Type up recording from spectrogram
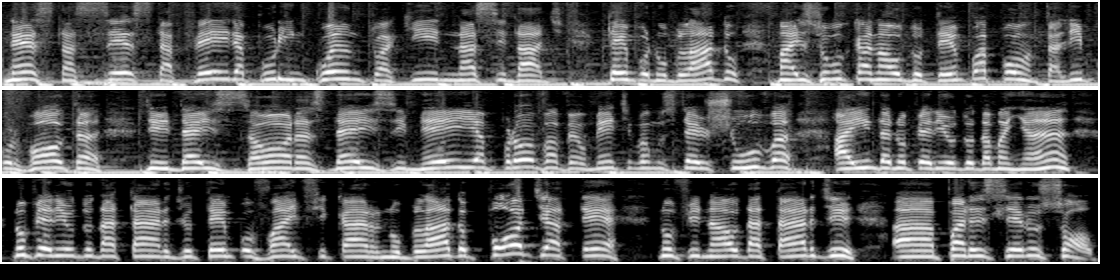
nesta sexta-feira, por enquanto aqui na cidade tempo nublado, mas o canal do tempo aponta ali por volta de 10 horas, 10 e meia, provavelmente vamos ter chuva ainda no período da manhã. No período da tarde, o tempo vai ficar nublado, pode até no final da tarde aparecer o sol,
